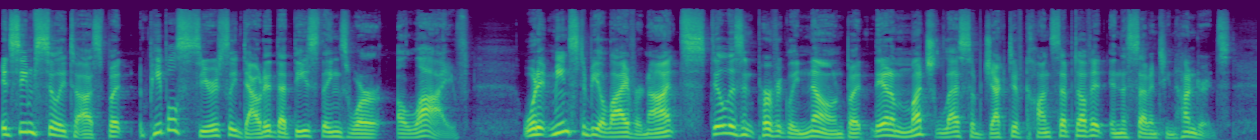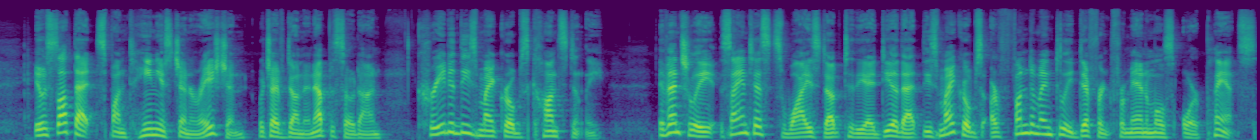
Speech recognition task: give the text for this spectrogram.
It seems silly to us, but people seriously doubted that these things were alive. What it means to be alive or not still isn't perfectly known, but they had a much less objective concept of it in the 1700s. It was thought that spontaneous generation, which I've done an episode on, created these microbes constantly. Eventually, scientists wised up to the idea that these microbes are fundamentally different from animals or plants.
